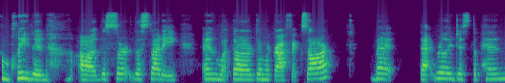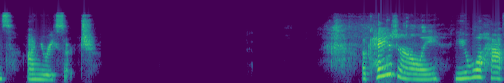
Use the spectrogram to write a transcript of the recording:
completed uh, the, the study and what their demographics are. But that really just depends on your research. Occasionally, you will have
